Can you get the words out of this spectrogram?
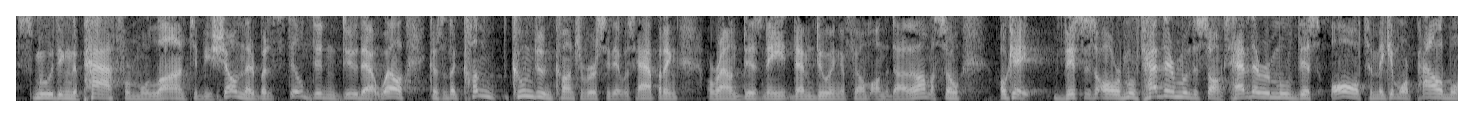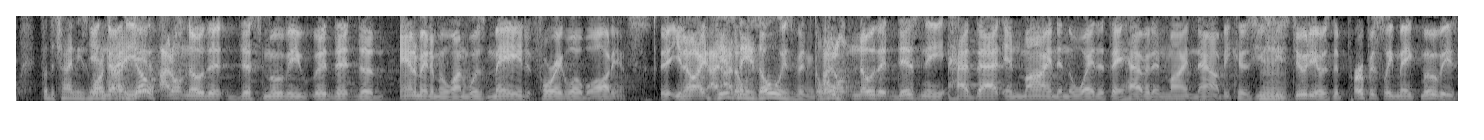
smoothing the path for Mulan to be shown there, but it still didn't do that well because of the Kundun controversy that was happening around Disney, them doing a film on the Dalai Lama. So okay, this is all removed. Have they removed the songs? Have they removed this all to make it more palatable for the Chinese market? I don't. I don't know that this movie, that the animated one, was made for a global audience. Uh, you know, I, Disney's I always been global. I don't know that Disney had that in mind in the way that they have it in mind now, because you mm. see hmm. studios that purposely make movies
